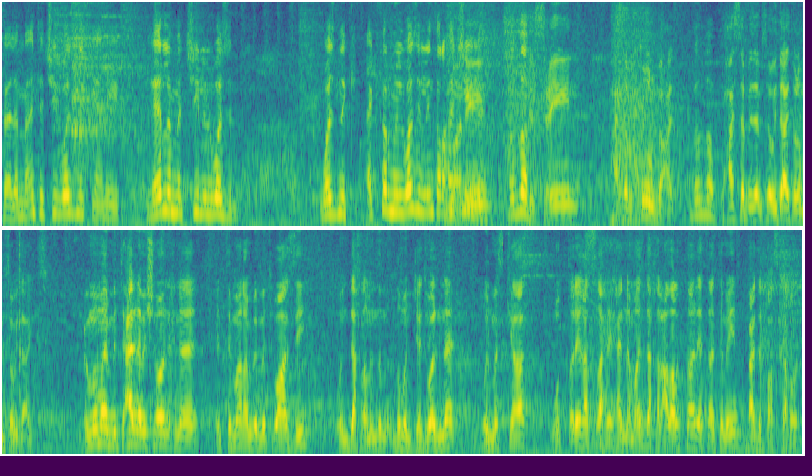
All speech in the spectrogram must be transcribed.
فلما أنت تشيل وزنك يعني غير لما تشيل الوزن. وزنك أكثر من الوزن اللي أنت راح 80 تشيله بالضبط. 90 حسب الطول بعد. بالضبط. وحسب إذا مسوي دايت ولا مسوي دايت. عموما بنتعلم شلون إحنا نتمرن بالمتوازي. وندخله من ضمن- جدولنا والمسكات والطريقة الصحيحة ان ما ندخل العضله الثانية اثناء التمرين بعد الفاصل تابعونا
